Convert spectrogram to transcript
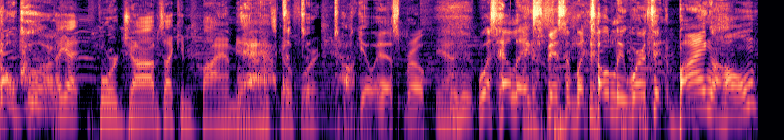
So good. I got four jobs. I can buy them. Yeah, let's go t- for it. t- Talk your S, bro. Yeah. What's hella expensive but totally worth it? Buying a home,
